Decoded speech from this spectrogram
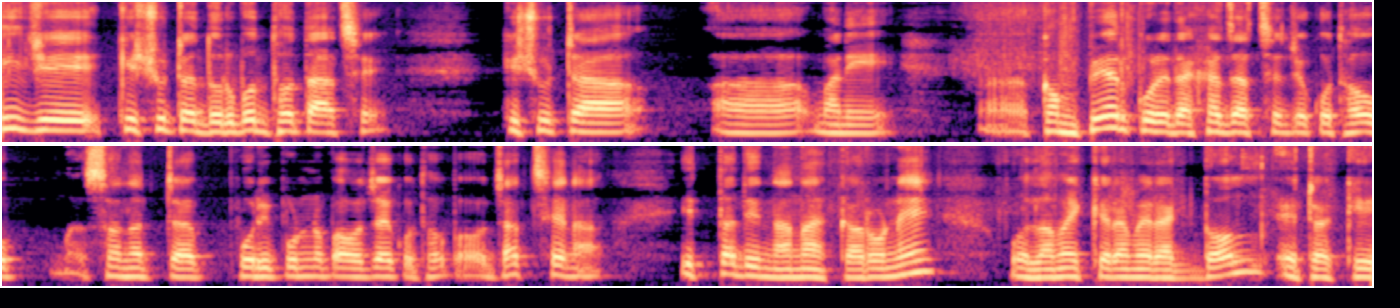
এই যে কিছুটা দুর্বোধ্যতা আছে, কিছুটা মানে কম্পেয়ার করে দেখা যাচ্ছে যে, কোথাও সনাদটা পরিপূর্ণ পাওয়া যায়, কোথাও পাওয়া যাচ্ছে না, ইত্যাদি নানা কারণে ওলামাই কেরামের একদল এটাকে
